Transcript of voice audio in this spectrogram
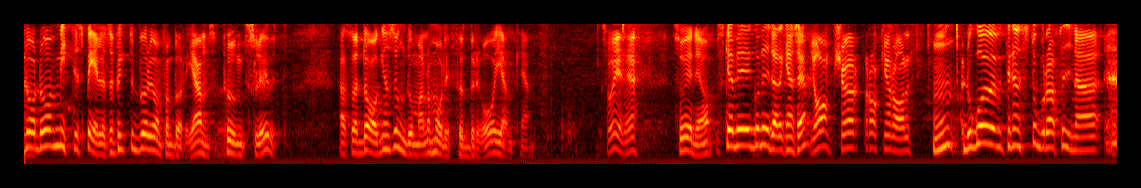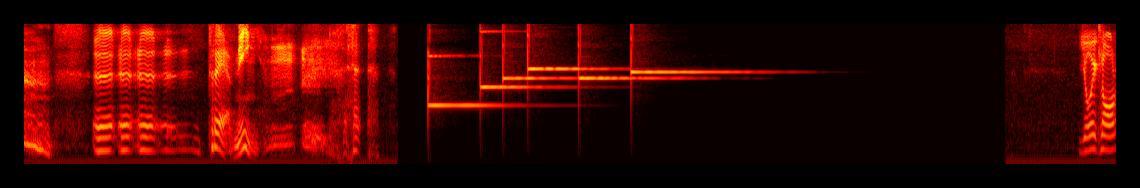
goda du av mitt i spelet så fick du börja om från början. Punkt slut. Alltså dagens ungdomar de har det för bra egentligen. Så är det. Så är det ja. Ska vi gå vidare kanske? Ja, kör rock'n'roll. Mm. Då går vi över till den stora fina eh, eh, eh, träning. Jag är klar.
